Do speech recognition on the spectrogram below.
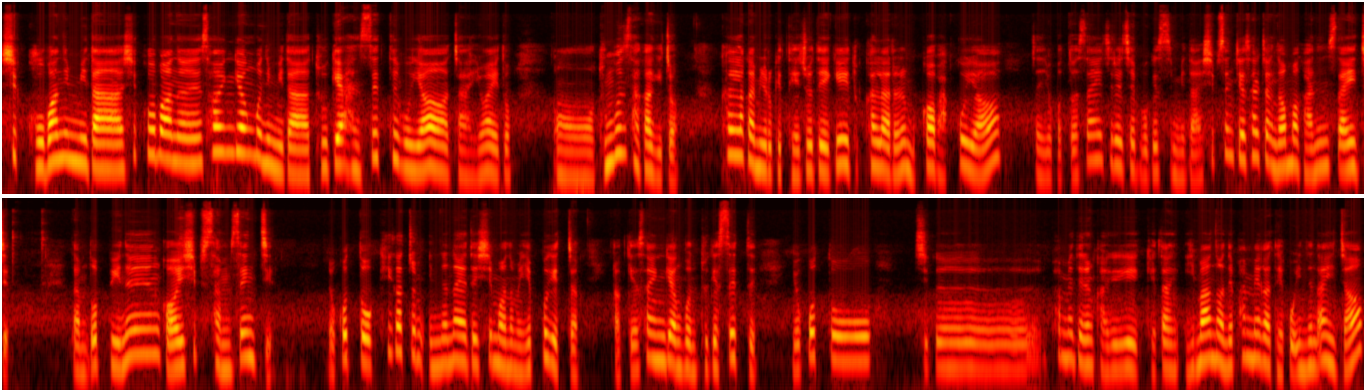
19번입니다. 19번은 서인경분입니다. 두 개 한 세트고요. 자, 이 아이도 어, 둥근 사각이죠. 컬러감이 이렇게 대조되게 두 컬러를 묶어봤고요. 자, 이것도 사이즈를 재보겠습니다. 10cm 살짝 넘어가는 사이즈. 다음 높이는 거의 13cm. 이것도 키가 좀 있는 아이들 심어놓으면 예쁘겠죠. 이렇게 서인경분 두개 세트. 이것도 지금 판매되는 가격이 개당 2만 원에 판매가 되고 있는 아이죠.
